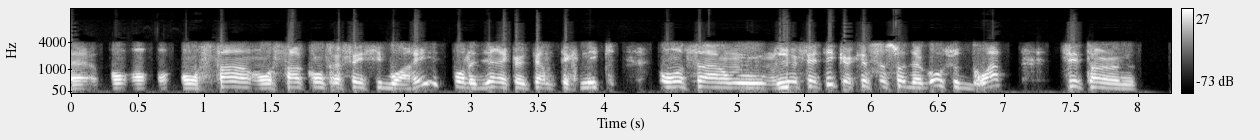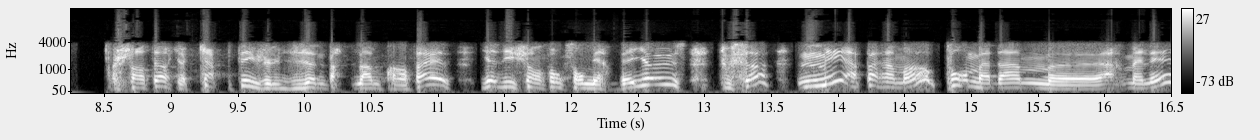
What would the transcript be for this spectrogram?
euh, on, sent, on sent contre Saint-Cyboiré, pour le dire avec un terme technique. On sent, le fait est que que ce soit de gauche ou de droite, c'est un, chanteur qui a capté, je le disais, une partie de l'âme française. Il y a des chansons qui sont merveilleuses, tout ça. Mais apparemment, pour Madame euh, Armanet,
